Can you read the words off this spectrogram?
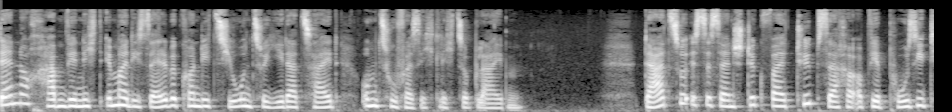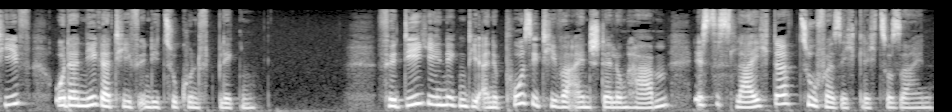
Dennoch haben wir nicht immer dieselbe Kondition zu jeder Zeit, um zuversichtlich zu bleiben. Dazu ist es ein Stück weit Typsache, ob wir positiv oder negativ in die Zukunft blicken. Für diejenigen, die eine positive Einstellung haben, ist es leichter, zuversichtlich zu sein.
